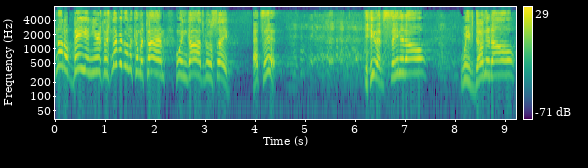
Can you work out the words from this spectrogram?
not a billion years. There's never going to come a time when God's going to say, That's it. you have seen it all. We've done it all.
